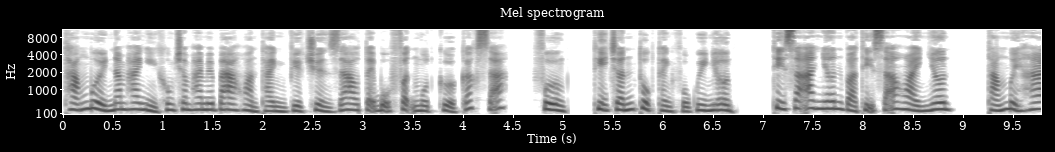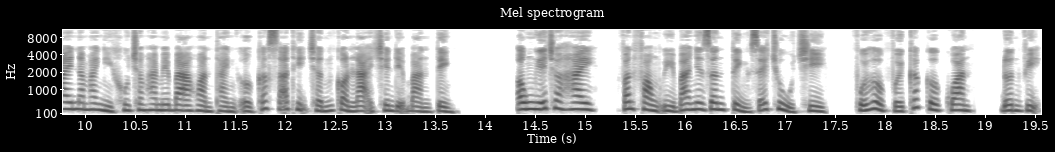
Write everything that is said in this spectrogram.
tháng 10 năm 2023 hoàn thành việc chuyển giao tại bộ phận một cửa các xã, phường, thị trấn thuộc thành phố Quy Nhơn, thị xã An Nhơn và thị xã Hoài Nhơn. Tháng 12 năm 2023 hoàn thành ở các xã thị trấn còn lại trên địa bàn tỉnh. Ông Nghĩa cho hay, Văn phòng Ủy ban Nhân dân tỉnh sẽ chủ trì, phối hợp với các cơ quan, đơn vị,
